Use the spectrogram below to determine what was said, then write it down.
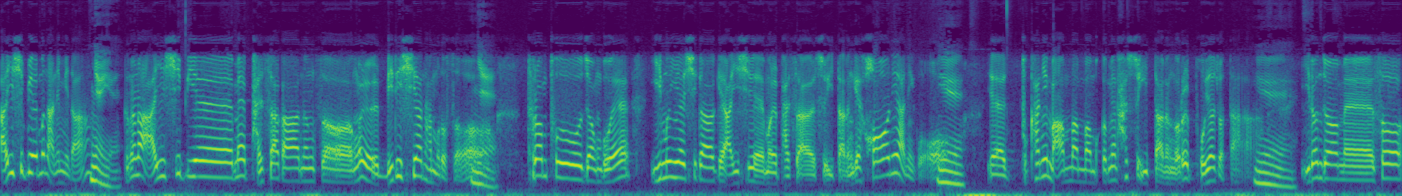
ICBM은 아닙니다. 예, 예. 그러나 ICBM의 발사 가능성을 미리 시연함으로써 예. 트럼프 정부의 임의의 시각에 ICBM을 발사할 수 있다는 게 허언이 아니고 예. 예, 북한이 마음만 먹으면 할 수 있다는 것을 보여줬다. 예. 이런 점에서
